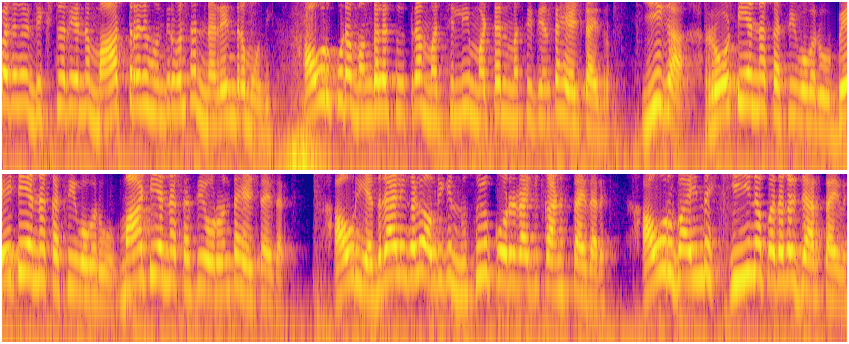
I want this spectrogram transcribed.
ಪದಗಳ ಡಿಕ್ಷನರಿಯನ್ನು ಮಾತ್ರನೇ ಹೊಂದಿರುವಂಥ ನರೇಂದ್ರ ಮೋದಿ. ಅವರು ಕೂಡ ಮಂಗಲಸೂತ್ರ, ಮಚ್ಲಿ, ಮಟನ್ ಮಸೀದಿ ಅಂತ ಹೇಳ್ತಾ ಇದ್ರು. ಈಗ ರೋಟಿಯನ್ನು ಕಸಿಯುವವರು, ಬೇಟಿಯನ್ನು ಕಸಿಯುವವರು, ಮಾಟಿಯನ್ನು ಕಸಿಯುವವರು ಅಂತ ಹೇಳ್ತಾ ಇದ್ದಾರೆ. ಅವ್ರ ಎದುರಾಳಿಗಳು ಅವರಿಗೆ ನುಸುಳುಕೋರರಾಗಿ ಕಾಣಿಸ್ತಾ ಇದ್ದಾರೆ. ಅವ್ರ ಬಾಯಿಂದ ಹೀನ ಪದಗಳು ಜಾರ್ತಾ ಇವೆ.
